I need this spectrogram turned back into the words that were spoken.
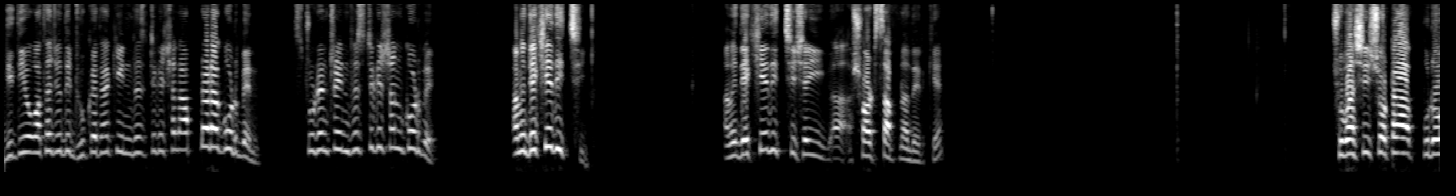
দ্বিতীয় কথা, যদি ঢুকে থাকি ইনভেস্টিগেশন আপনারা করবেন। স্টুডেন্টরা ইনভেস্টিগেশন করবে। আমি দেখিয়ে দিচ্ছি। আমি দেখিয়ে দিচ্ছি সেই শর্টস আপনাদেরকে। সুভাষিস ওটা পুরো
